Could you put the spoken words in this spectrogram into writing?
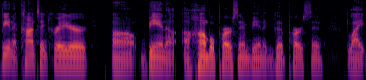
being a content creator, uh, being a, a humble person, being a good person. Like,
